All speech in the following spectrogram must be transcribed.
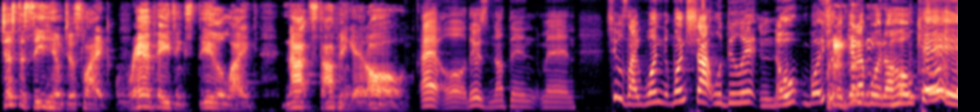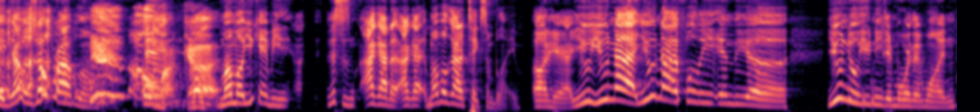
just to see him just like rampaging, still like not stopping at all. At all, there's nothing, man. She was like, one one shot will do it. Nope, boy, should have get that boy the whole keg. That was your problem. Oh And- my god. Momo, you can't be. This is I gotta I got Momo gotta take some blame on here. You you not you not fully in the. uh You knew you needed more than one.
